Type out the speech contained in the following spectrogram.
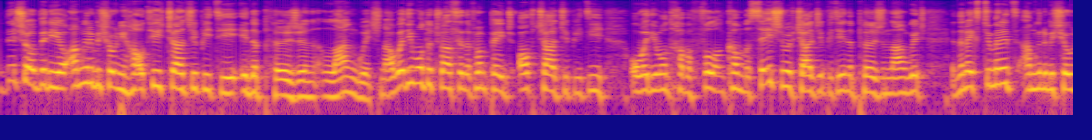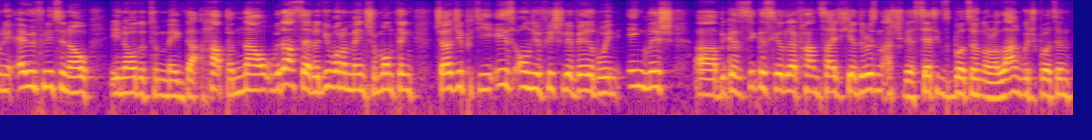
In this short video, I'm going to be showing you how to use ChatGPT in the Persian language. Now, whether you want to translate the front page of ChatGPT or whether you want to have a full-on conversation with ChatGPT in the Persian language, in the next two minutes, I'm going to be showing you everything you need to know in order to make that happen. Now, with that said, I do want to mention one thing. ChatGPT is only officially available in English uh, because as you can see on the left-hand side here, there isn't actually a settings button or a language button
